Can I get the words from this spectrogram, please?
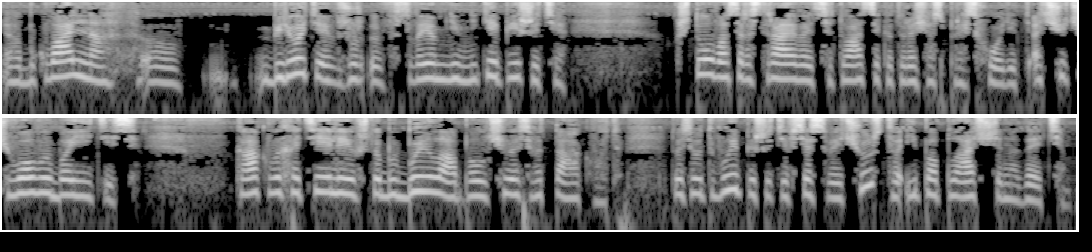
э, буквально э, берете в своем дневнике, пишите, что вас расстраивает в ситуации, которая сейчас происходит? А чего вы боитесь? Как вы хотели, чтобы было, а получилось вот так вот. То есть вот выпишите все свои чувства и поплачьте над этим.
